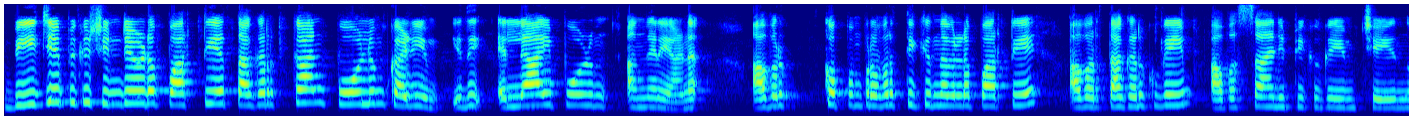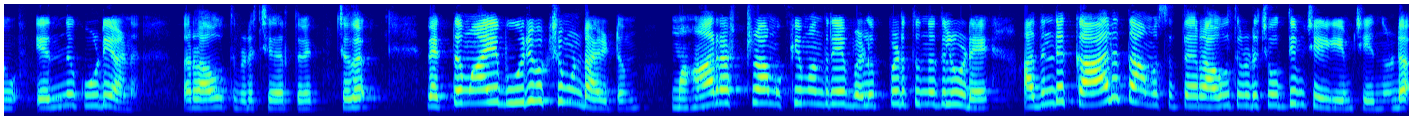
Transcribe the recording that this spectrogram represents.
ബി ജെ പിക്ക് ഷിൻഡെയുടെ പാർട്ടിയെ തകർക്കാൻ പോലും കഴിയും. ഇത് എല്ലായ്പ്പോഴും അങ്ങനെയാണ്. അവർക്കൊപ്പം പ്രവർത്തിക്കുന്നവരുടെ പാർട്ടിയെ അവർ തകർക്കുകയും അവസാനിപ്പിക്കുകയും ചെയ്യുന്നു എന്നുകൂടിയാണ് റാവുത്ത് ഇവിടെ ചേർത്ത് വെച്ചത്. വ്യക്തമായ ഭൂരിപക്ഷം ഉണ്ടായിട്ടും മഹാരാഷ്ട്ര മുഖ്യമന്ത്രിയെ വെളിപ്പെടുത്തുന്നതിലൂടെ അതിന്റെ കാലതാമസത്തെ റാവുത്ത് ഇവിടെ ചോദ്യം ചെയ്യുകയും ചെയ്യുന്നുണ്ട്.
